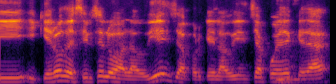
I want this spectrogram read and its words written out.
y, quiero decírselo a la audiencia, porque la audiencia puede quedar,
